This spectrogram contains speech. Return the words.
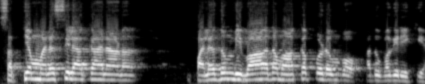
സത്യം മനസ്സിലാക്കാനാണ് പലതും വിവാദമാക്കപ്പെടുമ്പോൾ അത് ഉപകരിക്കുക.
